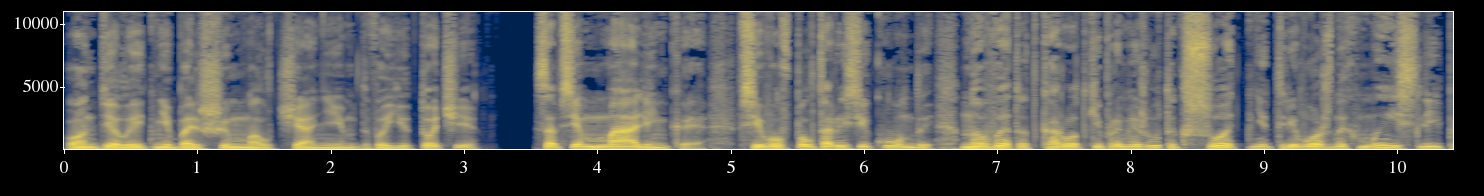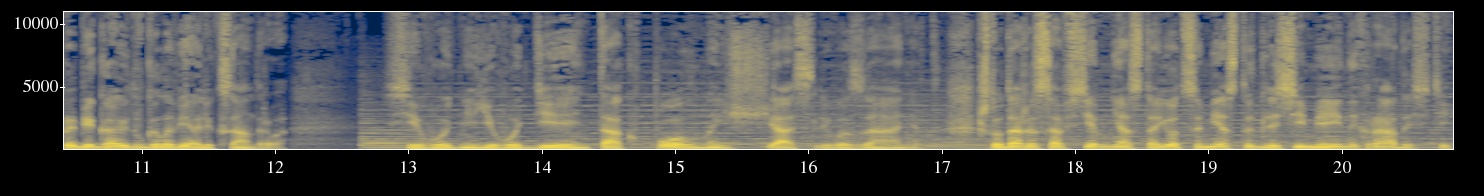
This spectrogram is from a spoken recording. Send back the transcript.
Он делает небольшим молчанием двоеточие, совсем маленькое, всего в полторы секунды, но в этот короткий промежуток сотни тревожных мыслей пробегают в голове Александрова — Сегодня его день так полно и счастливо занят, что даже совсем не остается места для семейных радостей.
